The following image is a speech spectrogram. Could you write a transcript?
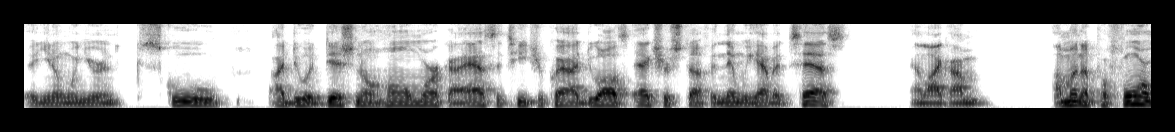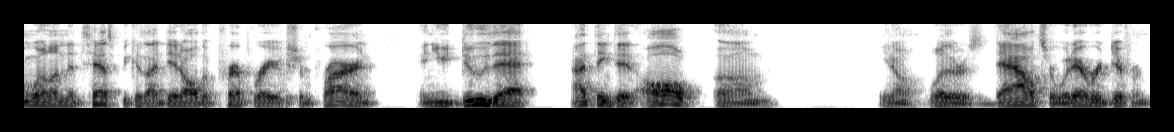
you know, when you're in school, I do additional homework, I ask the teacher, I do all this extra stuff, and then we have a test, and like I'm I'm gonna perform well in the test because I did all the preparation prior. And and you do that. I think that all um, you know, whether it's doubts or whatever different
